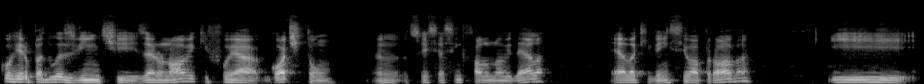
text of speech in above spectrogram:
Correram para 2:20:09, que foi a Gotton. Eu não sei se é assim que fala o nome dela. Ela que venceu a prova. E,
